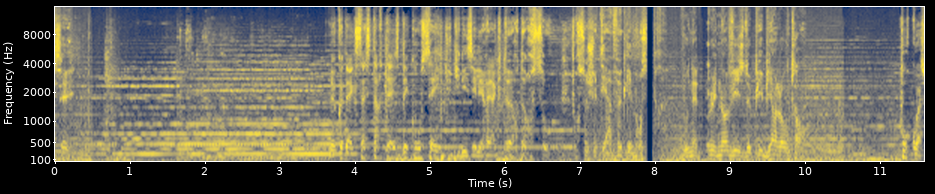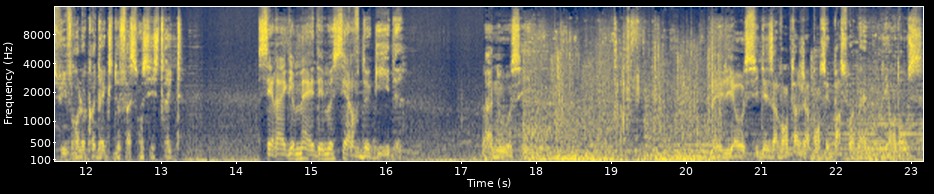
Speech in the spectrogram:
blessé Le codex Astartes déconseille d'utiliser les réacteurs dorsaux pour se jeter aveuglément sur. Vous n'êtes plus novice depuis bien longtemps. Pourquoi suivre le codex de façon si stricte? Ces règles m'aident et me servent de guide. À nous aussi. Mais il y a aussi des avantages à penser par soi-même, Léandros.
